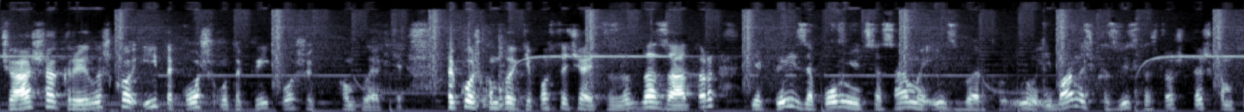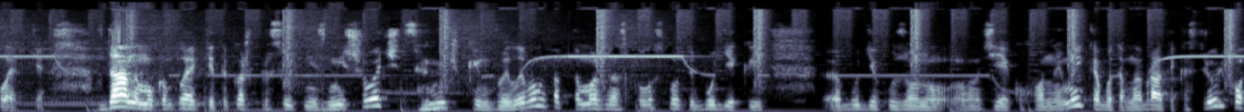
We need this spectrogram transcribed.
чаша, крилишко і також у такий кошик в комплекті. Також в комплекті постачається дозатор, який заповнюється саме і зверху. Ну і баночка, звісно ж, теж- в комплекті. В даному комплекті також присутній змішувач з гнучким виливом, тобто можна сполоснути е, будь-яку зону е, цієї кухонної мийки або там набрати кастрюльку,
